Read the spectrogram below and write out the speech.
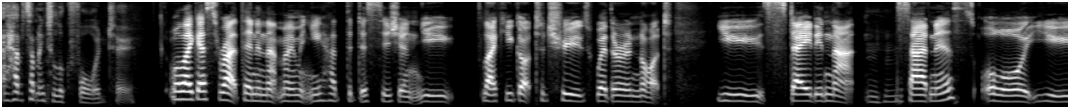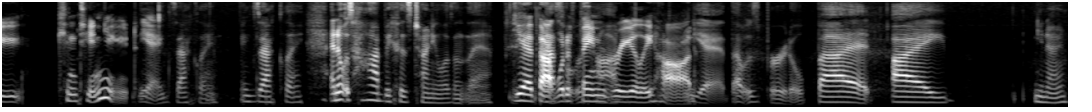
have something to look forward to. Well, I guess right then in that moment you had the decision. You like you got to choose whether or not you stayed in that Mm-hmm. sadness or you continued. Yeah, exactly, exactly. And it was hard because Tony wasn't there. Yeah, that That's would have been hard. really hard. Yeah, that was brutal. But I, you know,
